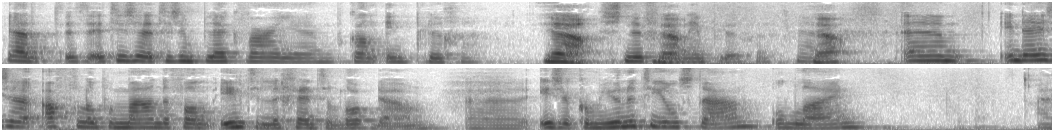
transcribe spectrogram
ja het, het, is, het is een plek waar je kan inpluggen. Ja. Snuffelen ja. en inpluggen. Ja. Ja. Um, in deze afgelopen maanden van intelligente lockdown uh, is er community ontstaan online. Uh,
